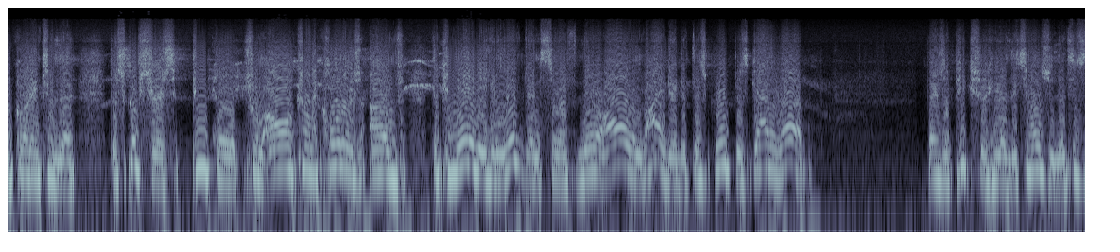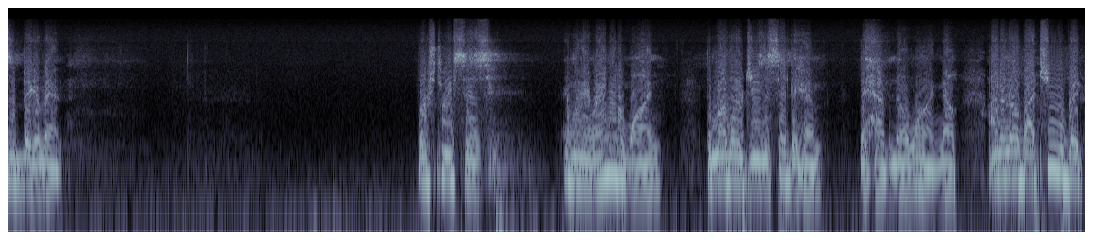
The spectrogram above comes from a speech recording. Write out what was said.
according to the, the scriptures, people from all kind of corners of the community he lived in. So if they're all invited, if this group is gathered up, there's a picture here that tells you that this is a big event. Verse 3 says, And when they ran out of wine, the mother of Jesus said to him, they have no wine. Now, I don't know about you, but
